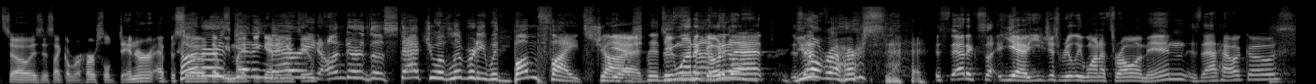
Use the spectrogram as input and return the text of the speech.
So is this like a rehearsal dinner episode Connor that we might be getting married into? under the Statue of Liberty with bum fights, Josh. Yeah. Do you want to go to that? Is you that- don't rehearse that. Is that exciting? Yeah, you just really want to throw him in? Is that how it goes?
